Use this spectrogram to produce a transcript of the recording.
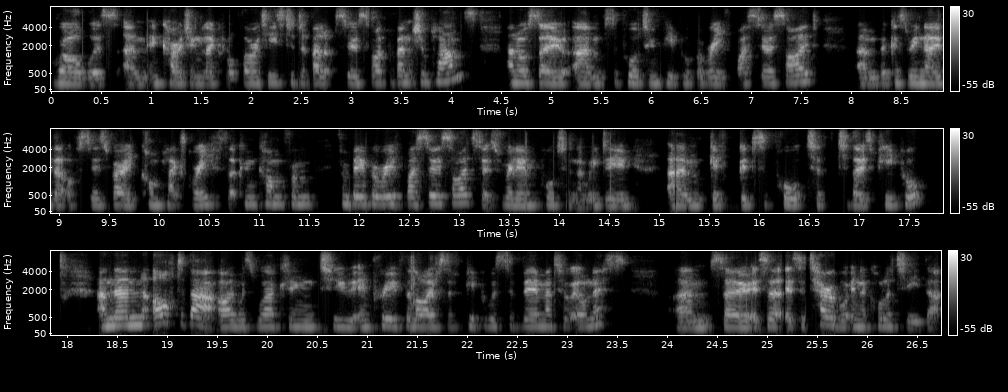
role was um, encouraging local authorities to develop suicide prevention plans and also um, supporting people bereaved by suicide, um, because we know that obviously it's very complex grief that can come from from being bereaved by suicide. So it's really important that we do um, give good support to, to those people. And then after that, I was working to improve the lives of people with severe mental illness. Um, so it's a it's a terrible inequality that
